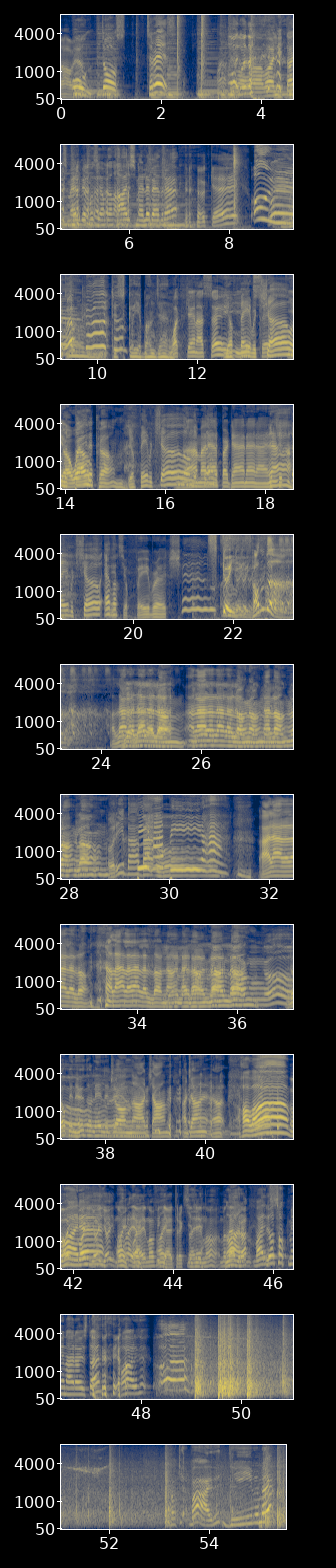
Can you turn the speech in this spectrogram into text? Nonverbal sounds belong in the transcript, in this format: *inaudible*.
Da har vi Un, dos, tres. Oi, oi, Det var, litt av et smell. Vi får se om den her smeller bedre. *laughs* OK. Oi! to Skøyerbanden. What can I say? Your favorite show on the You're planet. welcome. Your favorite show on the planet. It's your favorite show ever. It's your favorite show. Skøyerbanden! Be happy, ah. Robin Hood og Lille John Archan. Halla! Nå er det oi, oi, oi, nå ble jeg Nå fikk jeg trøkk i trynet nå. Men det er bra. Hva er det du har tatt med inn her, Øystein? Hva er det du Kan ikke Hva er det du driver med?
